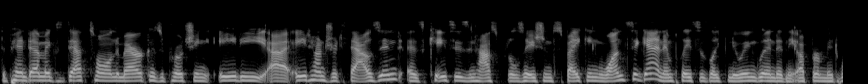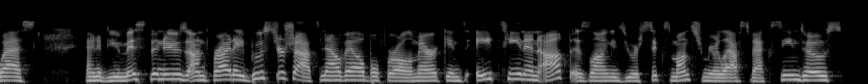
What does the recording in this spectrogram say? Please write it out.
The pandemic's death toll in America is approaching 80, uh, 800,000 as cases and hospitalizations spiking once again in places like New England and the upper Midwest. And if you missed the news on Friday, booster shots now available for all Americans 18 and up as long as you are six months from your last vaccine dose.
